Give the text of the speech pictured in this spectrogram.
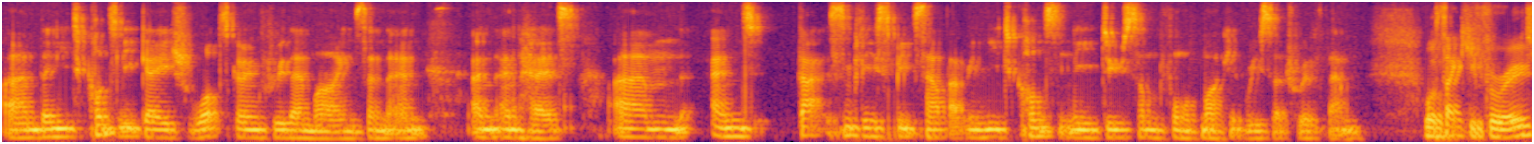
Um, they need to constantly gauge what's going through their minds and and and, and heads. Um, and that simply speaks out that we need to constantly do some form of market research with them. Well, thank you, Farood.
